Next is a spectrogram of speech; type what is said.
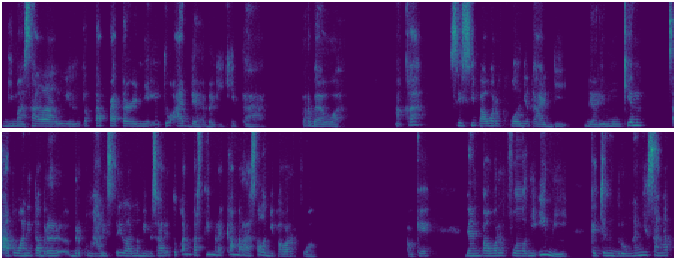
di masa lalu yang tetap pattern-nya itu ada bagi kita, terbawa. maka sisi powerfulnya tadi dari mungkin saat wanita ber, berpenghasilan lebih besar itu kan pasti mereka merasa lebih powerful. Oke. Okay? Dan powerfulnya ini kecenderungannya sangat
